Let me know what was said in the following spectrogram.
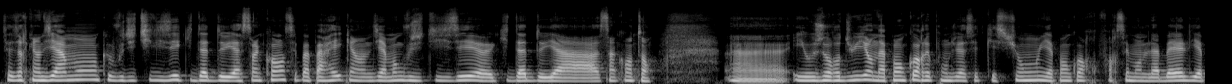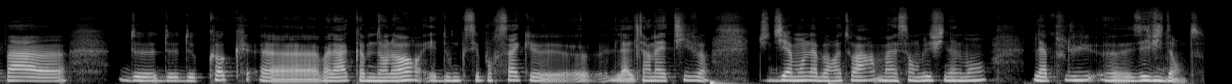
C'est-à-dire qu'un diamant que vous utilisez qui date d'il y a 5 ans, c'est pas pareil qu'un diamant que vous utilisez euh, qui date d'il y a 50 ans. Euh, et aujourd'hui, on n'a pas encore répondu à cette question. Il n'y a pas encore forcément de label. Il n'y a pas euh, de, de, de coque, euh, voilà, comme dans l'or. Et donc c'est pour ça que euh, l'alternative du diamant de laboratoire m'a semblé finalement la plus euh, évidente.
